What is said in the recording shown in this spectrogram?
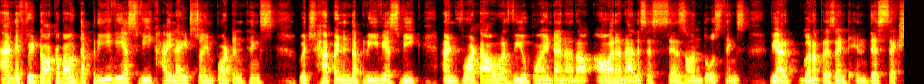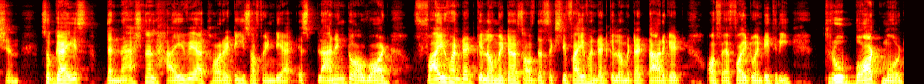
and if we talk about the previous week highlights so important things which happened in the previous week and what our viewpoint and our, our analysis says on those things we are going to present in this section so guys the national highway authorities of india is planning to award 500 kilometers of the 6500 kilometer target of FY23 through bot mode.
